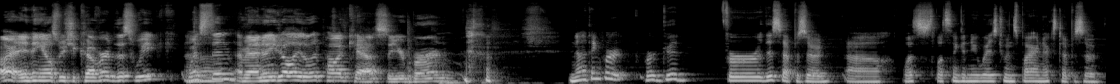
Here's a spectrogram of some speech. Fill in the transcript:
All right. Anything else we should cover this week, Winston? I mean, I know you do all these other podcasts, so you're burned. No, I think we're we're good for this episode. Uh, let's let's think of new ways to inspire next episode.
